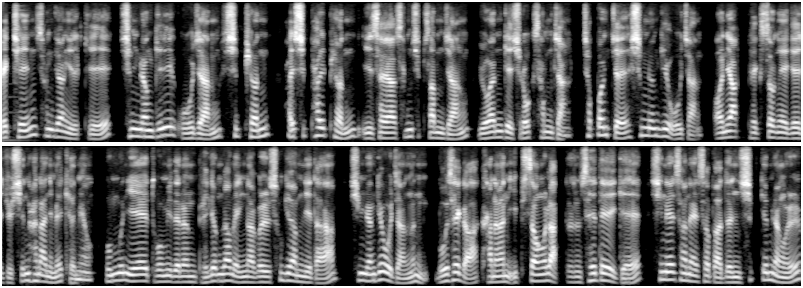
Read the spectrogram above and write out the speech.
맥체인 성경 읽기 신명기 5장 10편 88편 이사야 33장 요한계시록 3장 첫 번째 신명기 5장 언약 백성에게 주신 하나님의 계명 본문 이해에 도움이 되는 배경과 맥락을 소개합니다. 신명기 5장은 모세가 가나안 입성을 앞둔 세대에게 시내산에서 받은 십계명을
